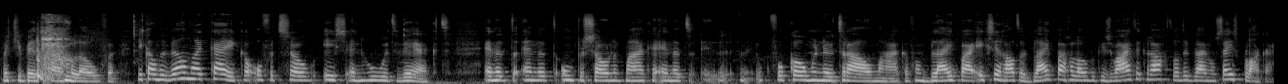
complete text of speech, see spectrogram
wat je bent gaan geloven. Je kan er wel naar kijken of het zo is en hoe het werkt. En het, en het onpersoonlijk maken en het eh, volkomen neutraal maken. Van blijkbaar, ik zeg altijd, blijkbaar geloof ik in zwaartekracht, want ik blijf nog steeds plakken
